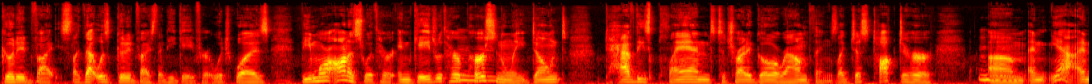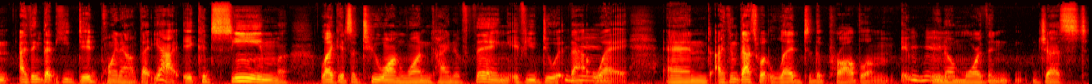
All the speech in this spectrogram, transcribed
good advice. Like that was good advice that he gave her, which was be more honest with her, engage with her Mm-hmm. personally. Don't have these plans to try to go around things. Like just talk to her. Mm-hmm. Um, and yeah, and I think that he did point out that yeah, it could seem like it's a two on one kind of thing if you do it that Mm-hmm. way. And I think that's what led to the problem. It, Mm-hmm. You know, more than just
